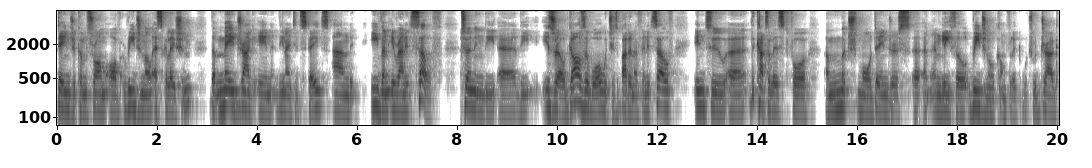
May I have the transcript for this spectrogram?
danger comes from of regional escalation that may drag in the United States and even Iran itself, turning the, uh, the Israel Gaza war, which is bad enough in itself, into uh, the catalyst for a much more dangerous uh, and, and, lethal regional conflict, which would drag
